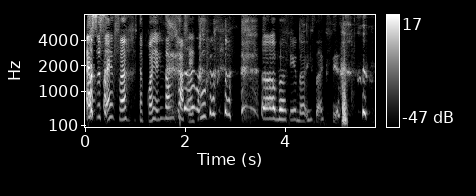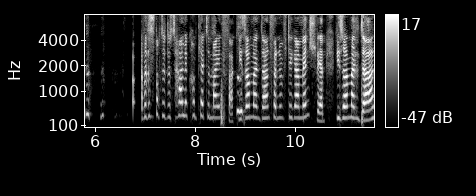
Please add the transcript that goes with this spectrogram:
Es ist einfach, da brauche ich noch einen Kaffee. Uh. Oh, Marina, ich sag's dir. Aber das ist doch der totale, komplette Mindfuck. Wie soll man da ein vernünftiger Mensch werden? Wie soll man da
